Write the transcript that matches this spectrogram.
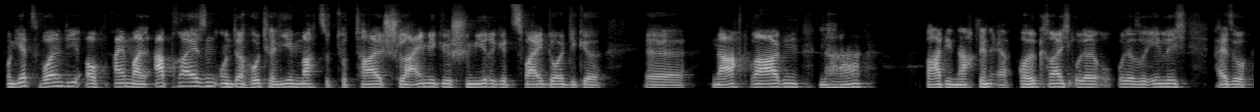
Und jetzt wollen die auf einmal abreisen und der Hotelier macht so total schleimige, schmierige, zweideutige äh, Nachfragen. Na, war die Nacht denn erfolgreich oder, oder so ähnlich? Also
